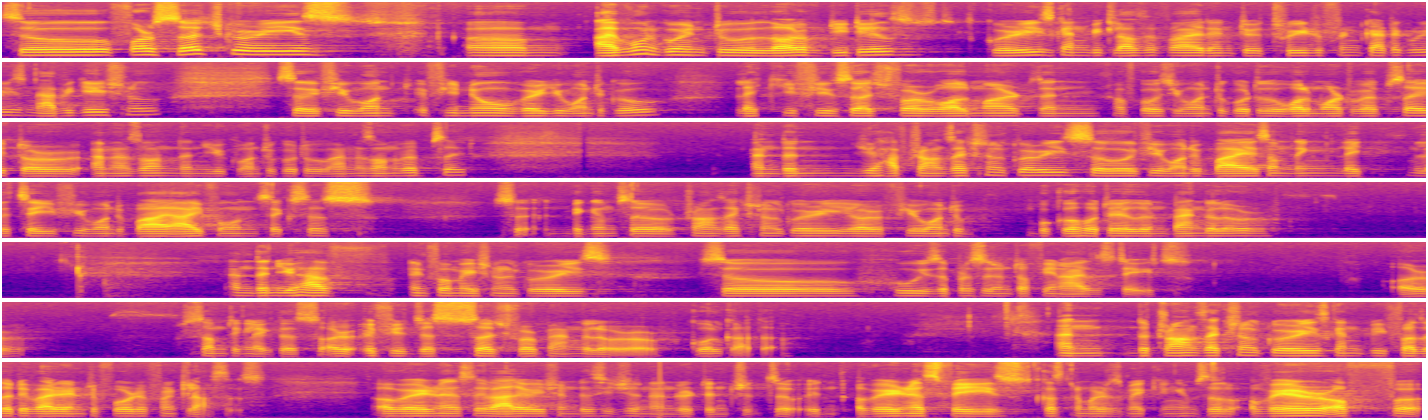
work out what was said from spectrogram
So for search queries, um, I won't go into a lot of details. Queries can be classified into three different categories, navigational. So if you want, if you know where you want to go, like if you search for Walmart, then of course you want to go to the Walmart website or Amazon, then you want to go to Amazon website. And then you have transactional queries. So if you want to buy something, like let's say if you want to buy iPhone 6s, so it becomes a transactional query, or if you want to book a hotel in Bangalore. And then you have informational queries. So who is the president of the United States? Or something like this, or if you just search for Bangalore or Kolkata. And the transactional queries can be further divided into four different classes. Awareness, evaluation, decision, and retention. So in awareness phase, customer is making himself aware of uh,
